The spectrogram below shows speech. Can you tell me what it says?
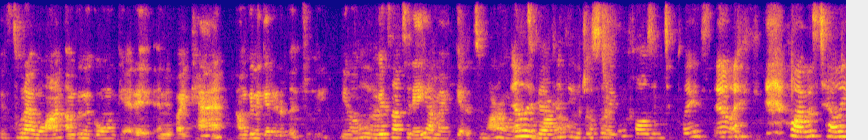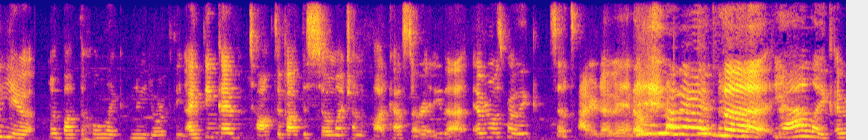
if it's what I want, I'm gonna go and get it, and if I can't, I'm gonna get it eventually. You know, if mm-hmm. it's not today, I might get it tomorrow. and like tomorrow, everything just like falls into place and like how i was telling you about the whole like new york thing i think i've talked about this so much on the podcast already that everyone's probably like, so tired of it I love it. but yeah like I,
